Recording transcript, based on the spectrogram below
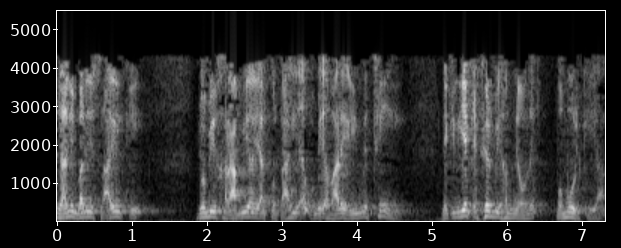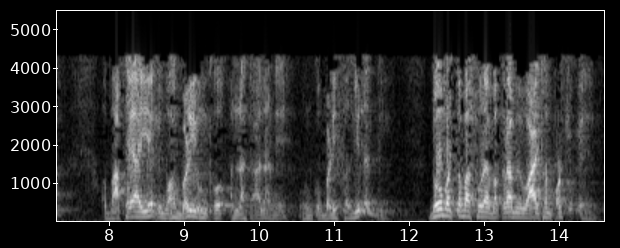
یعنی بنی اسرائیل کی جو بھی خرابیاں یا کوتاہیاں وہ بھی ہمارے علم میں تھیں۔ لیکن یہ کہ پھر بھی ہم نے انہیں قبول کیا۔ اور واقعہ یہ کہ بہت بڑی ان کو اللہ تعالیٰ نے ان کو بڑی فضیلت دی۔ دو مرتبہ سورہ بکرا میں وائٹ ہم پڑھ چکے ہیں۔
